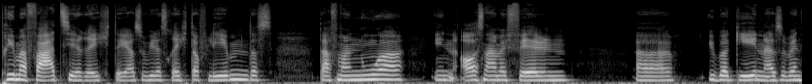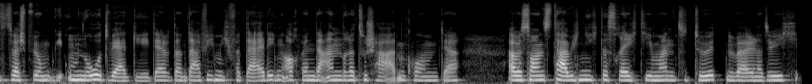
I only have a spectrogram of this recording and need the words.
prima facie Rechte, ja, so wie das Recht auf Leben, das darf man nur in Ausnahmefällen äh, übergehen. Also wenn es zum Beispiel um, um Notwehr geht, ja, dann darf ich mich verteidigen, auch wenn der andere zu Schaden kommt. Ja. Aber sonst habe ich nicht das Recht, jemanden zu töten, weil natürlich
